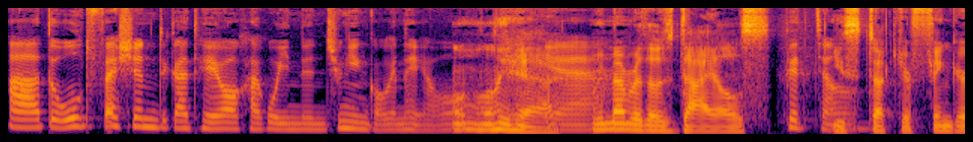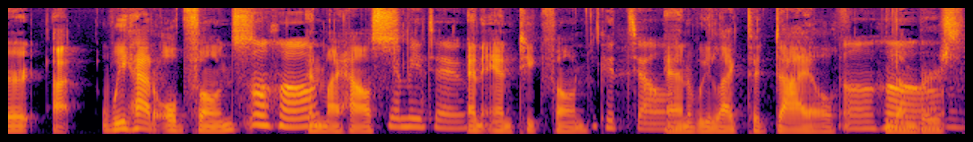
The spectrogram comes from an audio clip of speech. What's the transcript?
아, 또 old fashioned가 되어 가고 있는 중인 거네요. Oh yeah. Yeah. Remember those dials? 그쵸. You stuck your finger. Uh, we had old phones in my house. Yeah, me too. An antique phone. 그쵸. And we like to dial numbers.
